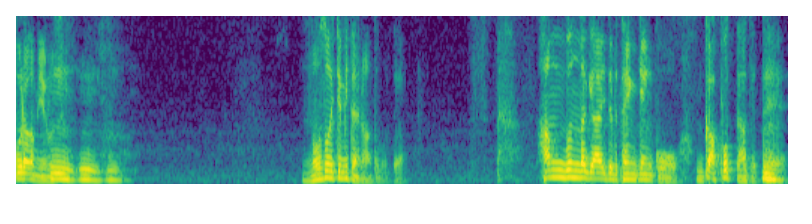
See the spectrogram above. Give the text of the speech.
裏が見えるんうん。ですよ。うん。うん。覗いてみたいなと思って。半分だけ開いてる点検口をガポって開けて、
